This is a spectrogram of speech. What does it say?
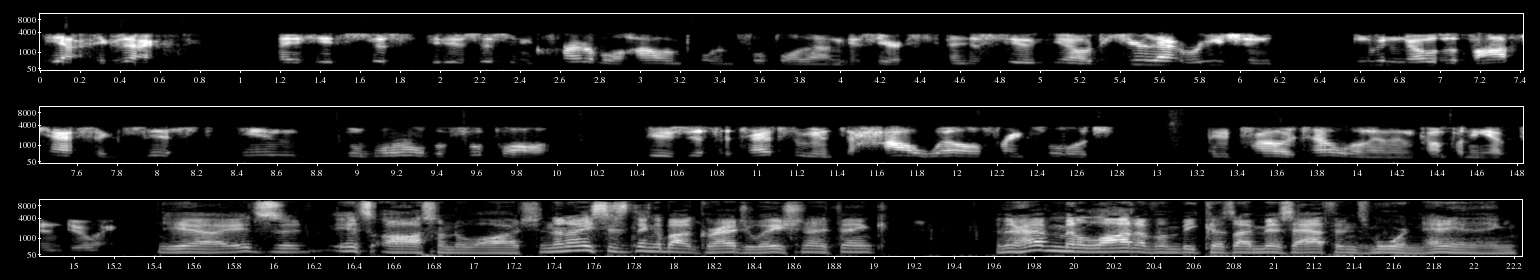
Yeah, exactly. It's just it is just incredible how important football down is here, and to see you know to hear that region even know the Bobcats exist in the world of football is just a testament to how well Frank Solich Tyler Tettleton and company have been doing. Yeah, it's a, it's awesome to watch. And the nicest thing about graduation, I think, and there haven't been a lot of them because I miss Athens more than anything,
